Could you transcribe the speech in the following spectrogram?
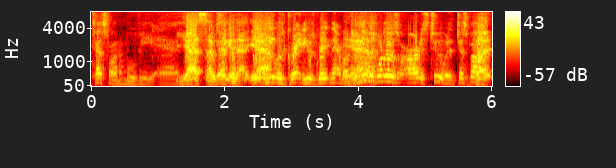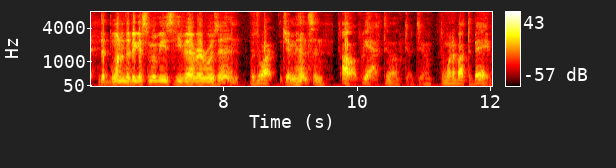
Tesla in a movie, and Yes, I was thinking that. Yeah, he, was great. He was great in that role. Yeah. He was one of those artists too. But just about but the, one of the biggest movies he ever was in, was what? Jim Henson. Oh yeah, the one about the babe.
